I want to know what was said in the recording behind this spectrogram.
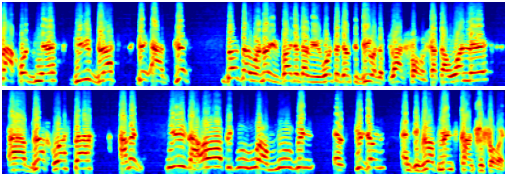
Sarkodie, D. Black, they are great. Those that were not invited, that we wanted them to be on the platform. Shatta Wale, uh, Black Rasta. I mean, these are all people who are moving a freedom and development country forward.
